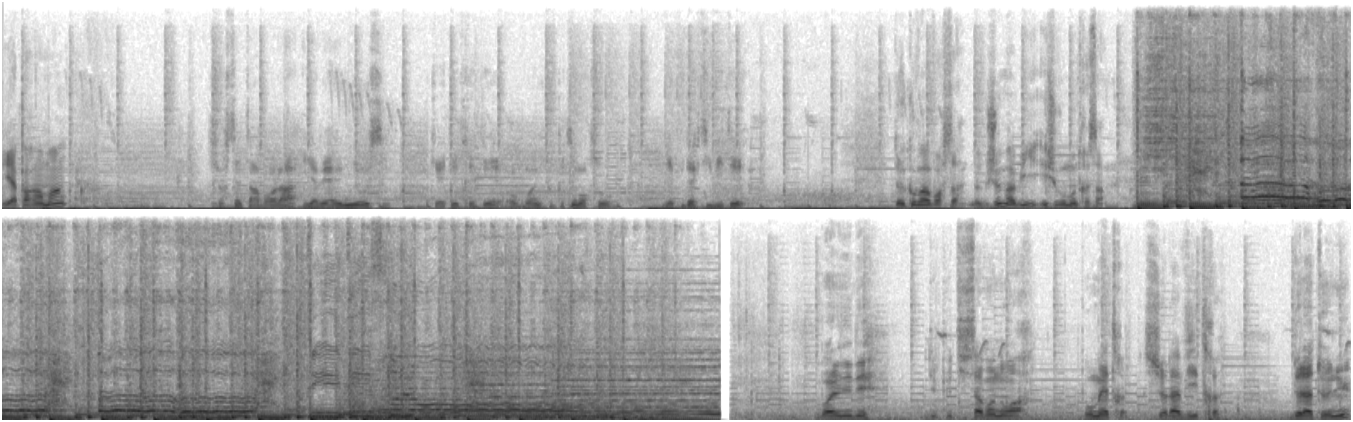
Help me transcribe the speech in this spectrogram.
et apparemment cet arbre là il y avait un nid aussi qui a été traité on voit un tout petit morceau. Il n'y a plus d'activité. Donc on va voir ça. Donc je m'habille et je vous montre ça. Bon allez du petit savon noir pour mettre sur la vitre de la tenue.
